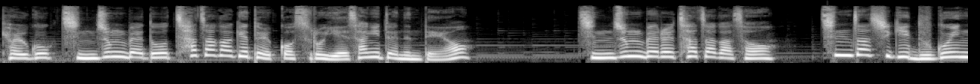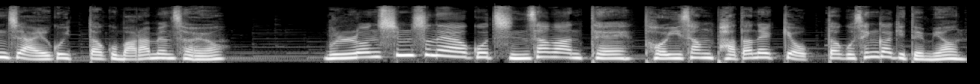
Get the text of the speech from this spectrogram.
결국 진중배도 찾아가게 될 것으로 예상이 되는데요. 진중배를 찾아가서 친자식이 누구인지 알고 있다고 말하면서요. 물론 심순애하고 진상아한테 더 이상 받아낼 게 없다고 생각이 되면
